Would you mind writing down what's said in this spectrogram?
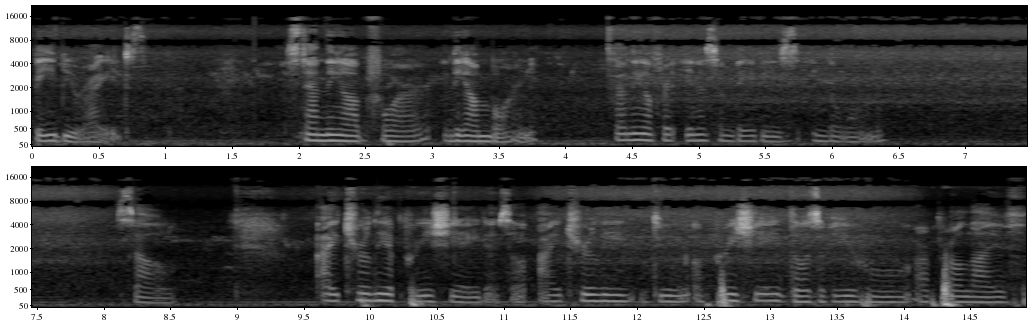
baby rights, standing up for the unborn, standing up for innocent babies in the womb. So, I truly appreciate it. So I truly do appreciate those of you who are pro-life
